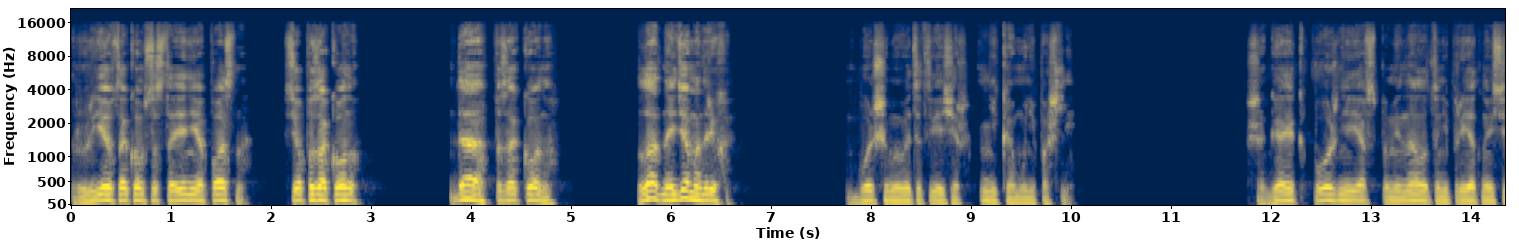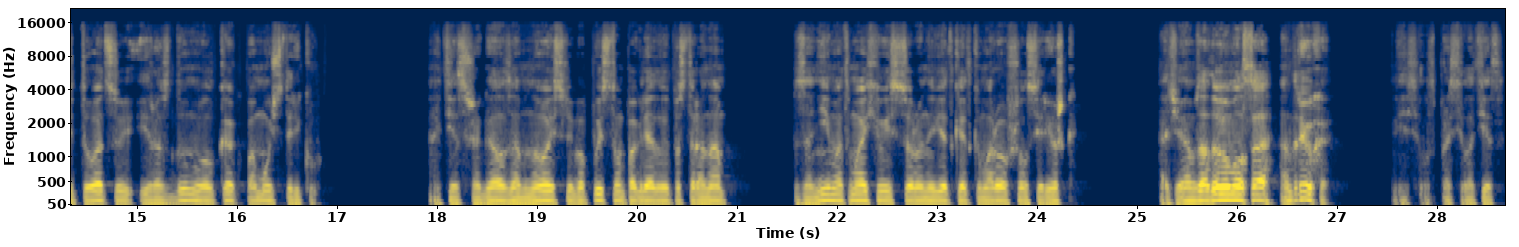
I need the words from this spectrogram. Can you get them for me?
«Ружье в таком состоянии опасно. Все по закону». «Да, по закону. Ладно, идем, Андрюха». Больше мы в этот вечер никому не пошли. Шагая к пожне, я вспоминал эту неприятную ситуацию и раздумывал, как помочь старику. Отец шагал за мной, с любопытством поглядывая по сторонам. За ним, отмахиваясь сорванной веткой от комаров, шел Сережка. — О чем задумался, Андрюха? — весело спросил отец.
